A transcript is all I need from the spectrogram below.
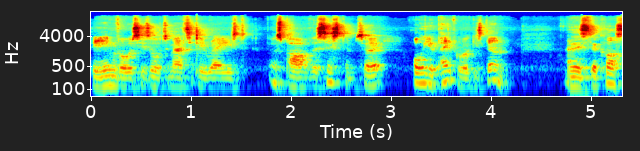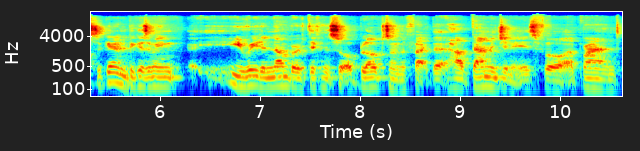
The invoice is automatically raised as part of the system, so all your paperwork is done. And it's the cost again, because I mean, you read a number of different sort of blogs on the fact that how damaging it is for a brand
